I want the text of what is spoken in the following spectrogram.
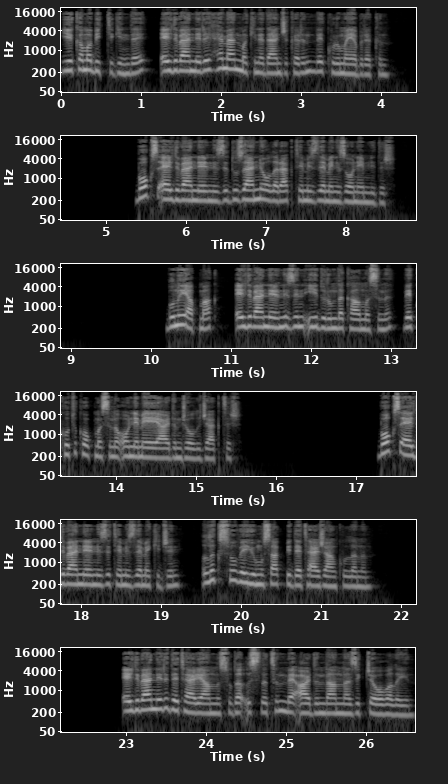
Yıkama bittiğinde, eldivenleri hemen makineden çıkarın ve kurumaya bırakın. Boks eldivenlerinizi düzenli olarak temizlemeniz önemlidir. Bunu yapmak, eldivenlerinizin iyi durumda kalmasını ve kotu kokmasını önlemeye yardımcı olacaktır. Boks eldivenlerinizi temizlemek için, ılık su ve yumuşak bir deterjan kullanın. Eldivenleri deteryanlı suda ıslatın ve ardından nazikçe ovalayın.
